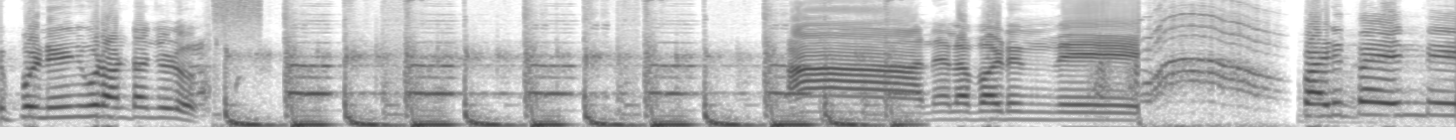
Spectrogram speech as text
ఇప్పుడు నేను కూడా అంటాను చూడు. ఆ నిలబడింది. పడిపోయింది.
